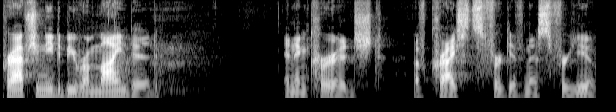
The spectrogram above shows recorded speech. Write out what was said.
perhaps you need to be reminded and encouraged of Christ's forgiveness for you.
